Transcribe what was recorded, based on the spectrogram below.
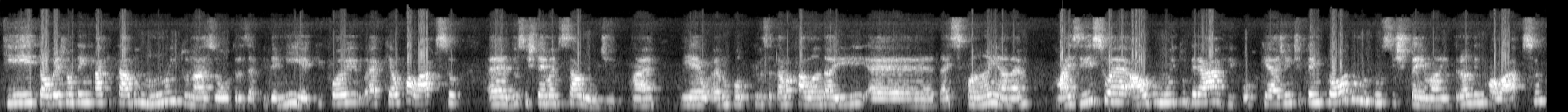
que talvez não tenha impactado muito nas outras epidemias, que foi é, que é o colapso é, do sistema de saúde, né? E eu, era um pouco que você estava falando aí é, da Espanha, né? Mas isso é algo muito grave, porque a gente tem todo um, um sistema entrando em colapso,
